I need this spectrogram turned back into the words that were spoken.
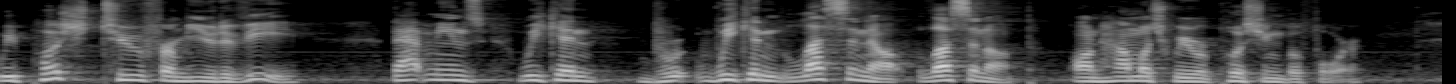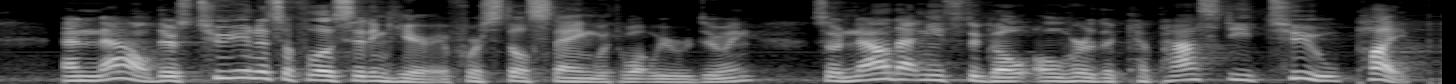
We pushed two from U to V. That means we can we can lessen up lessen up on how much we were pushing before. And now there's two units of flow sitting here if we're still staying with what we were doing. So now that needs to go over the capacity to pipe.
